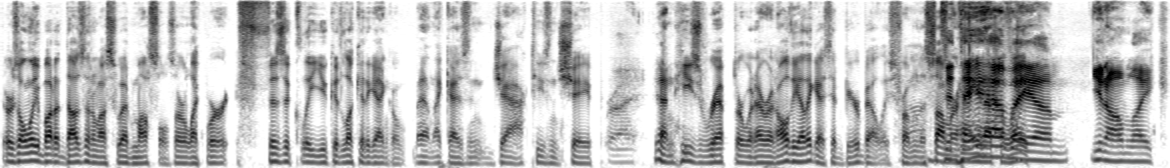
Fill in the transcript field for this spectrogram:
there was only about a dozen of us who had muscles or like were physically you could look at a guy and go man that guy's in jacked. He's in shape. Right. and he's ripped or whatever and all the other guys had beer bellies from the summer Did they hanging at the have lake. a, um, you know, like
